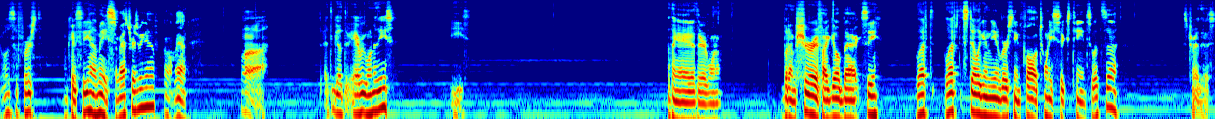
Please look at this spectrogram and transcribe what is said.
What was the first? Okay, see how many semesters we have? Oh man. Uh, I have to go through every one of these? Jeez. I think I gotta go through every one of them. But I'm sure if I go back, see, left left Stelligan University in fall of 2016. So let's uh let's try this.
